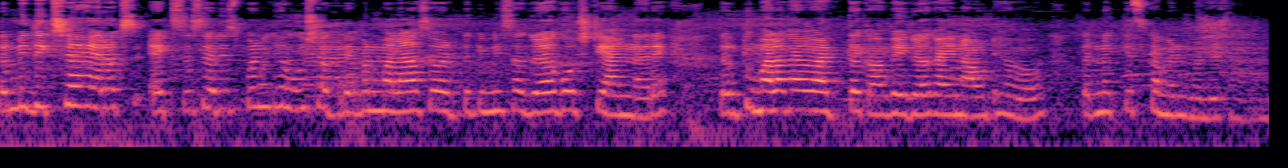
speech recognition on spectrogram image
तर मी दीक्षा हेअर एक्सेसरीज पण ठेवू शकते पण मला असं वाटतं की मी सगळ्या गोष्टी आणणार आहे. तर तुम्हाला काय वाटतं का वेगळं काही नाव ठेवावं? तर नक्कीच कमेंटमध्ये सांगा.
